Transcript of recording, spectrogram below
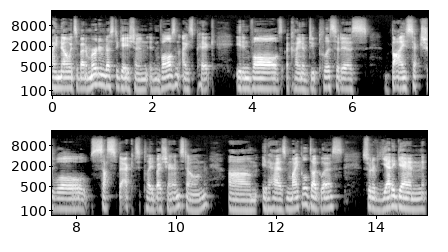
I know it's about a murder investigation. It involves an ice pick. It involves a kind of duplicitous bisexual suspect played by Sharon Stone. Um, it has Michael Douglas, sort of yet again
